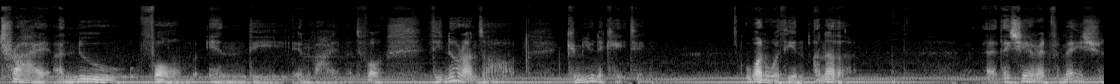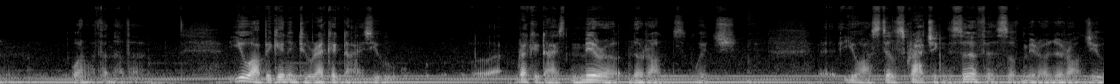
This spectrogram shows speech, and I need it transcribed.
try a new form in the environment. For the neurons are communicating one with another, uh, they share information one with another. You are beginning to recognize you uh, recognize mirror neurons, which uh, you are still scratching the surface of mirror neurons. You,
